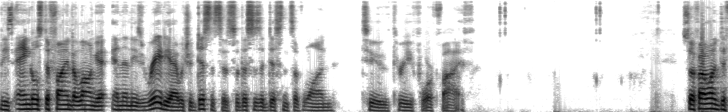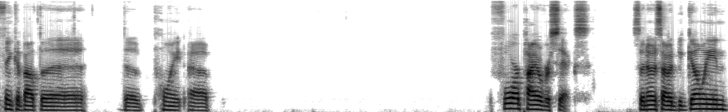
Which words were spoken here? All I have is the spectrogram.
these angles defined along it, and then these radii, which are distances. So this is a distance of 1, 2, 3, 4, 5. So if I wanted to think about the the point uh, 4 pi over 6. So notice I would be going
